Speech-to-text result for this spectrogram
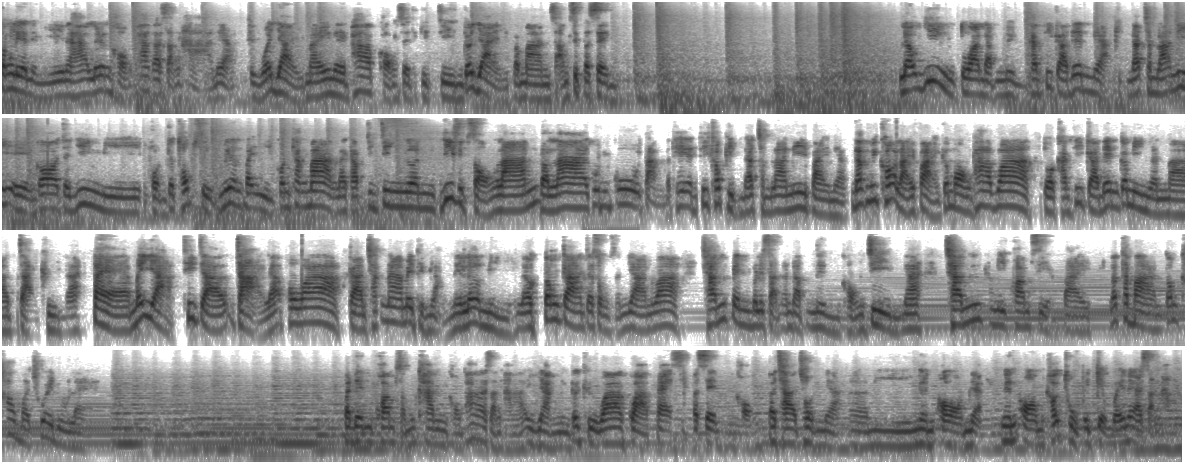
ต้องเรียนอย่างนี้นะฮะเรื่องของภาคอสังหาเนี่ยถือว่าใหญ่ไหมในภาพของเศรษฐกิจจีนก็ใหญ่ประมาณ 30% แล้วยิ่งตัวอันดับหนึ่งคันที่การ์เด้นเนี่ยผิดนัดชำระหนี้เองก็จะยิ่งมีผลกระทบสืบเนื่องไปอีกค่อนข้างมากนะครับจริง ๆ เงิน 22 ล้านดอลลาร์คุณกู้ต่างประเทศที่เขาผิดนัดชำระหนี้ไปเนี่ยนักวิเคราะห์หลายฝ่ายก็มองภาพว่าตัวคันที่การ์เด้นก็มีเงินมาจ่ายคืนนะแต่ไม่อยากที่จะจ่ายแล้ว เพราะว่าการชักหน้าไม่ถึงหลังในเริ่มมี แล้วต้องการจะส่งสัญญาณว่าฉันเป็นบริษัทอันดับหนึ่งของจีนนะฉันมีความเสี่ยงไปรัฐบาลต้องเข้ามาช่วยดูแล ประเด็นความสำคัญของภาคอสังหาอีกอย่างหนึ่งก็คือว่ากว่า 80%ของประชาชนเนี่ยมีเงินออมเนี่ยเงินออมเขาถูกไปเก็บไว้ในอสังหา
